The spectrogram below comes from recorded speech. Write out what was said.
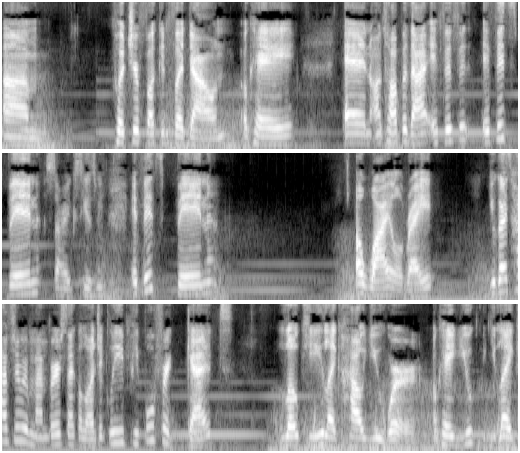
Um, put your fucking foot down, okay? And on top of that, if if it if it's been sorry, excuse me, if it's been a while, right? You guys have to remember psychologically, people forget low key like how you were. Okay, you like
